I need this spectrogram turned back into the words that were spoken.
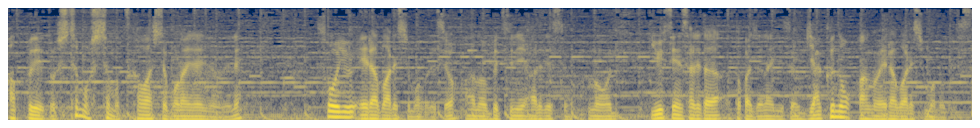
アップデートしてもしても使わせてもらえないのでね、そういう選ばれし者ですよ。あの別にあれですよ。あの、優先されたとかじゃないんですよ。逆のあの選ばれし者です。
